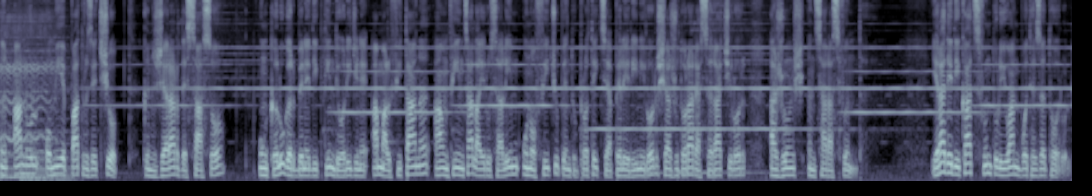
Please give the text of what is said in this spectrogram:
în anul 1048, când Gerard de Sasso, un călugăr benedictin de origine amalfitană, a înființat la Ierusalim un oficiu pentru protecția pelerinilor și ajutorarea săracilor ajunși în Țara Sfântă. Era dedicat Sfântului Ioan Botezătorul.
